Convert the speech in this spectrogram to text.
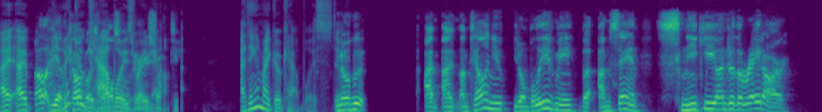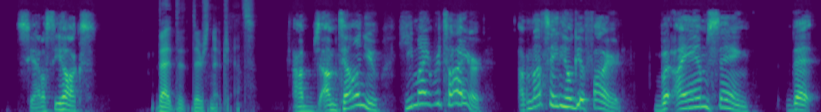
I I, Oh yeah, I the Cowboys, are also a Cowboys very right strong now. team. I think I might go Cowboys. Still. You know who? I'm, I'm I'm telling you, you don't believe me, but I'm saying sneaky under the radar, Seattle Seahawks. that, that there's no chance. I'm I'm telling you, he might retire. I'm not saying he'll get fired, but I am saying that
